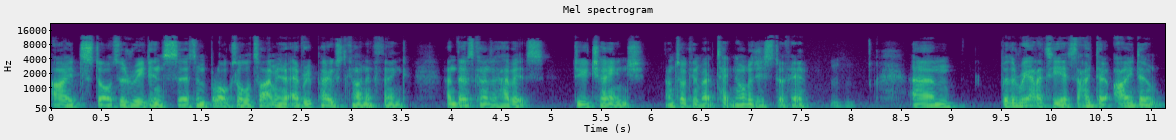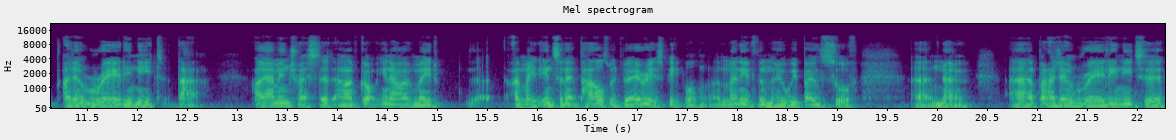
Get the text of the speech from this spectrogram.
I'd started reading certain blogs all the time, you know, every post kind of thing. And those kinds of habits do change. I'm talking about technology stuff here. Mm-hmm. Um, but the reality is, I don't, I don't, I don't really need that. I am interested, and I've got, you know, I've made, uh, I've made internet pals with various people, many of them who we both sort of uh, know. Uh, but I don't really need to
